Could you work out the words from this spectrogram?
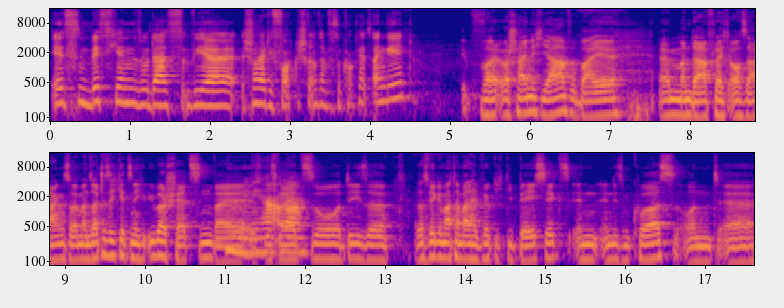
ist ein bisschen so, dass wir schon relativ fortgeschritten sind, was so Cocktails angeht. Wa- Wahrscheinlich ja, wobei man da vielleicht auch sagen soll, man sollte sich jetzt nicht überschätzen, weil es, ja, das war jetzt so diese, also was wir gemacht haben, waren halt wirklich die Basics in, in diesem Kurs und äh,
